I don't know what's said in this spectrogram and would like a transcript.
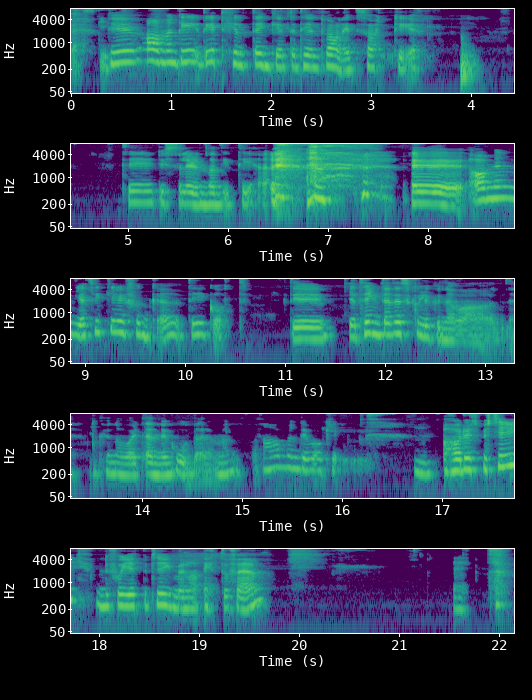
läskigt. Det, ja, men det, det är ett helt enkelt ett helt vanligt svart te. Det, du ställer undan ditt te här. Eh, ja, men jag tycker det funkar. Det är gott. Det, jag tänkte att det skulle kunna vara kunna varit ännu godare, men, ja, men det var okej. Mm. Har du ett betyg? Du får ge ett betyg mellan 1 och 5. Ett. 1.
